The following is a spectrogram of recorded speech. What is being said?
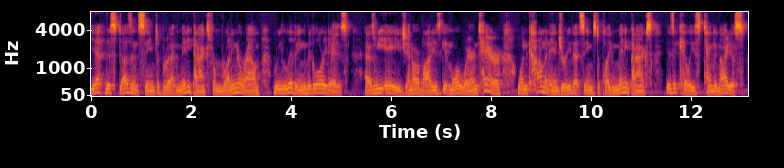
yet this doesn't seem to prevent many packs from running around reliving the glory days. As we age and our bodies get more wear and tear, one common injury that seems to plague many packs is Achilles tendonitis.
